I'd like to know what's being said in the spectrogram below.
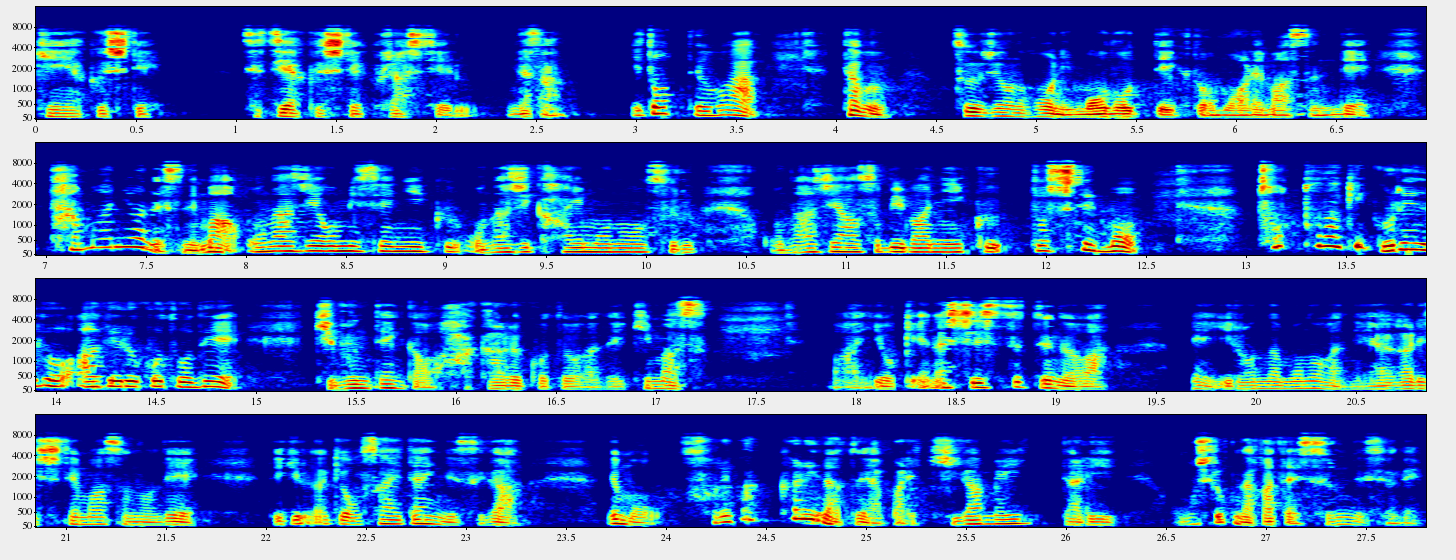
契約して節約して暮らしている皆さんにとっては、多分通常の方に戻っていくと思われますんで、たまにはですね、まあ同じお店に行く、同じ買い物をする、同じ遊び場に行くとしても、ちょっとだけグレードを上げることで気分転換を図ることができます。まあ余計な支出っていうのは、いろんなものが値上がりしてますので、できるだけ抑えたいんですが、でもそればっかりだとやっぱり気がめいったり、面白くなかったりするんですよね。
